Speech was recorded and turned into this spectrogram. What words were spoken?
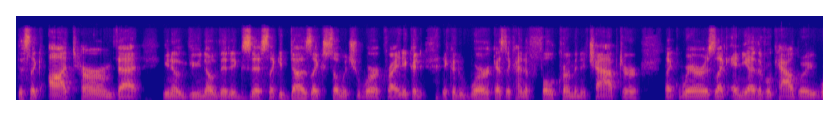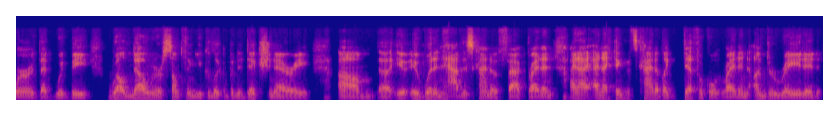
this like odd term that you know you know that exists. Like it does like so much work right? It could it could work as a kind of fulcrum in a chapter like whereas like any other vocabulary word that would be well known or something you could look up in a dictionary um uh, it, it wouldn't have this kind of effect right? And and i and i think that's kind of like difficult right? And underrated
